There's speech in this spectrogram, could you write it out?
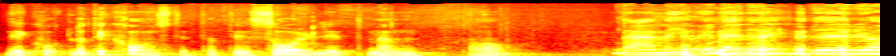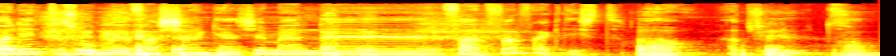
Det låter konstigt att det är sorgligt men ja. Nej, men jag är med dig. Eh, Jag hade inte så med farsan kanske, men eh, farfar faktiskt. Ja, absolut. okej, ja.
